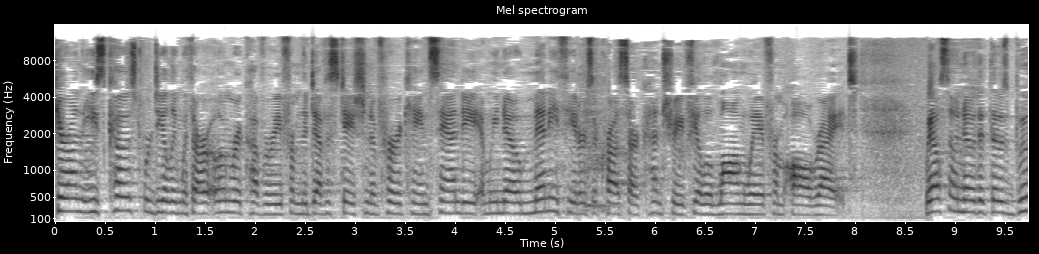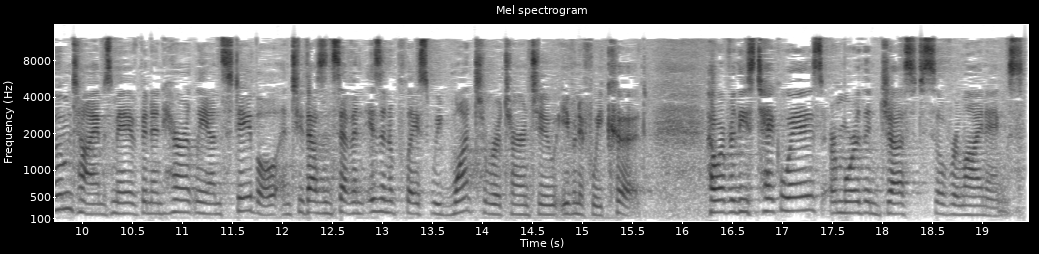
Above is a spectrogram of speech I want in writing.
Here on the East Coast, we're dealing with our own recovery from the devastation of Hurricane Sandy, and we know many theaters across our country feel a long way from all right. We also know that those boom times may have been inherently unstable, and 2007 isn't a place we'd want to return to, even if we could. However, these takeaways are more than just silver linings.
